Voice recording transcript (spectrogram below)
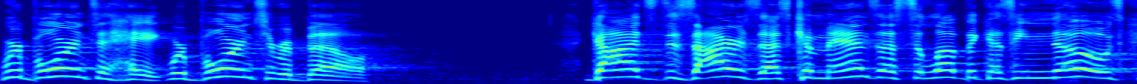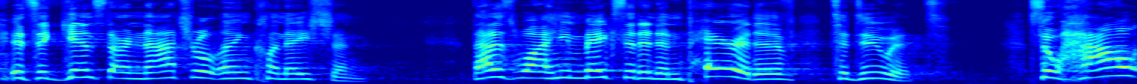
We're born to hate, we're born to rebel. God desires us, commands us to love because He knows it's against our natural inclination. That is why He makes it an imperative to do it. So, how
